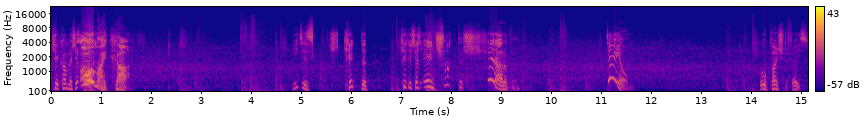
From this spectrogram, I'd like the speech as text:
kick combination. Oh my god. He just kicked the kick his chest and chopped the shit out of him. Damn. Ooh, punch to the face.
